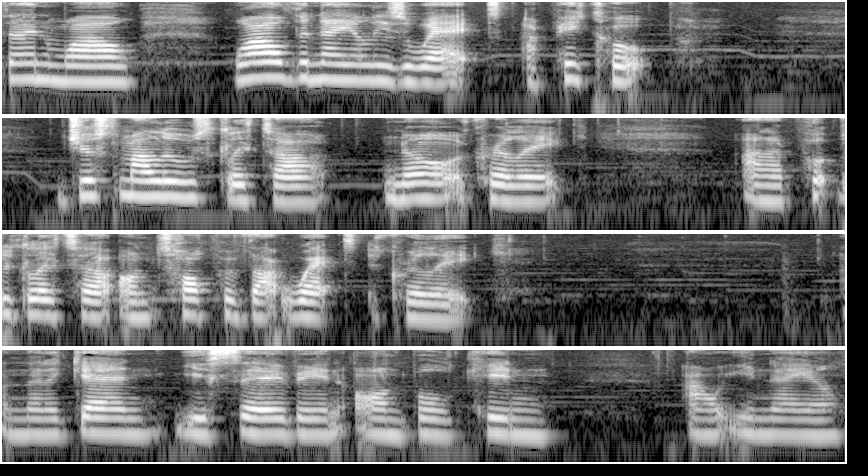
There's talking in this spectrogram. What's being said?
Then while, while the nail is wet, I pick up just my loose glitter, no acrylic, and I put the glitter on top of that wet acrylic. And then again, you're saving on bulking out your nail.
